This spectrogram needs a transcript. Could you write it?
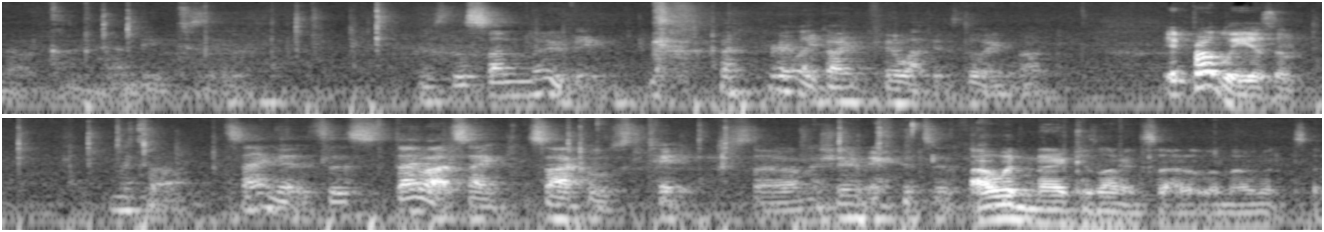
That would come in handy too. Is the sun moving? I really don't feel like it's doing much. It probably isn't. It's not. Saying it, it's this daylight cycles tick, so I'm assuming it's a. I wouldn't know because I'm inside at the moment. So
